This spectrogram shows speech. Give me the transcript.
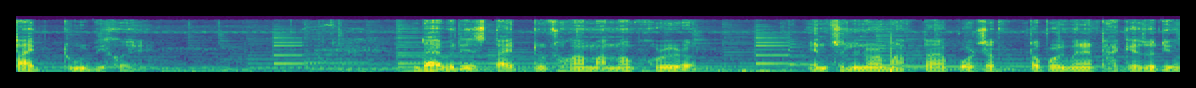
টাইপ টুৰ বিষয়ে। ডায়েবেটিছ টাইপ টু থকা মানৱ শৰীৰত ইনচুলিনৰ মাত্ৰা পৰ্যাপ্ত পৰিমাণে থাকে যদিও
